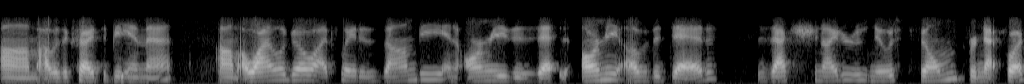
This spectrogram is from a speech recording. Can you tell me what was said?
Um, I was excited to be in that. Um, a while ago, I played a zombie in Army the Ze- Army of the Dead, Zack Snyder's newest film for Netflix.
